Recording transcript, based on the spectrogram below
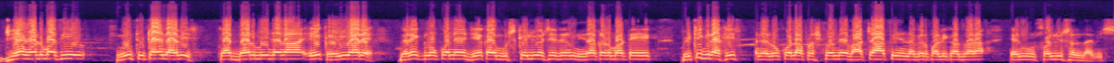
જે વોર્ડમાંથી હું ચૂંટાઈને આવીશ ત્યાં દર મહિનાના એક રવિવારે દરેક લોકોને જે કાંઈ મુશ્કેલીઓ છે તેનું નિરાકરણ માટે એક મિટિંગ રાખીશ અને લોકોના પ્રશ્નોને વાચા આપીને નગરપાલિકા દ્વારા એનું સોલ્યુશન લાવીશ.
